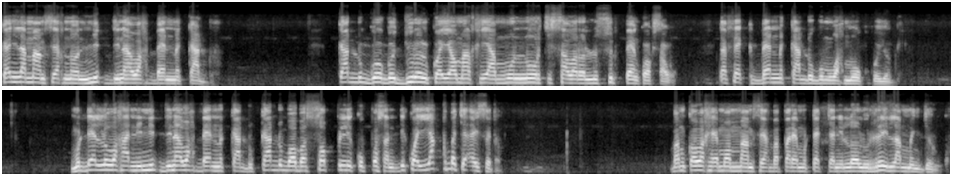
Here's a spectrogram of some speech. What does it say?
Kañ la maam seex noonu nit dina wax benn kàddu. Kàddu googu jural ko yowmal xiyaam mu nuur ci sawara lu sut penkook saw. Te fekk benn kàddu bu mu wax moo ko ko mu dellu waxaat ni nit dina wax benn kàddu kàddu booba soppaliku posan di ko yàq ba ca ay sëtam. Bam ko waxee moom maam seex ba pare mu teg ca ni loolu rëy làmmañ jëru ko.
